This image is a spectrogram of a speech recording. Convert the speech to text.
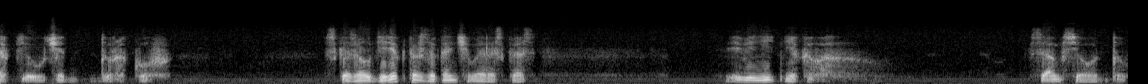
так и учат дураков», — сказал директор, заканчивая рассказ. «И винить некого. Сам все отдал.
